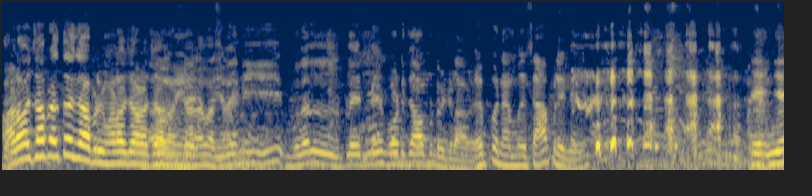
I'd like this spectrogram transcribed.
அளவு சாப்பாடு சாப்பாடு சாப்பிட சாப்பிடுங்க அளவு சாப்பிட சாப்பிடுங்க நீ முதல் பிளேட்லயே போட்டு சாப்பிட்டு இருக்கலாம் எப்போ நம்ம சாப்பிடல இங்கே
